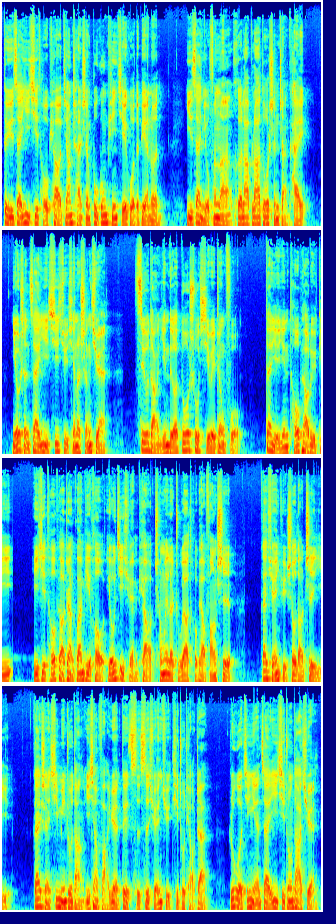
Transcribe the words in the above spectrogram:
对于在一期投票将产生不公平结果的辩论，已在纽芬兰和拉布拉多省展开。纽省在一期举行了省选，自由党赢得多数席位政府，但也因投票率低以及投票站关闭后邮寄选票成为了主要投票方式，该选举受到质疑。该省新民主党已向法院对此次选举提出挑战。如果今年在一期中大选，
